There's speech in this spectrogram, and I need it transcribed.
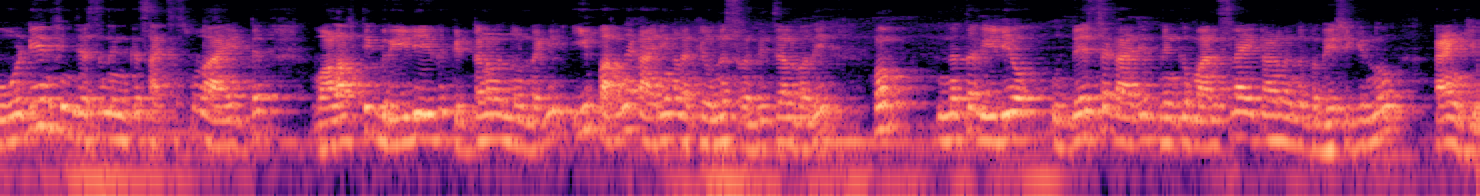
ഗോൾഡിയൻ ഫിഞ്ചസ് നിങ്ങൾക്ക് സക്സസ്ഫുൾ ആയിട്ട് വളർത്തി ബ്രീഡ് ചെയ്ത് കിട്ടണമെന്നുണ്ടെങ്കിൽ ഈ പറഞ്ഞ കാര്യങ്ങളൊക്കെ ഒന്ന് ശ്രദ്ധിച്ചാൽ മതി. അപ്പം ഇന്നത്തെ വീഡിയോ ഉദ്ദേശിച്ച കാര്യം നിങ്ങൾക്ക് മനസ്സിലായി കാണുമെന്ന് പ്രതീക്ഷിക്കുന്നു താങ്ക്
